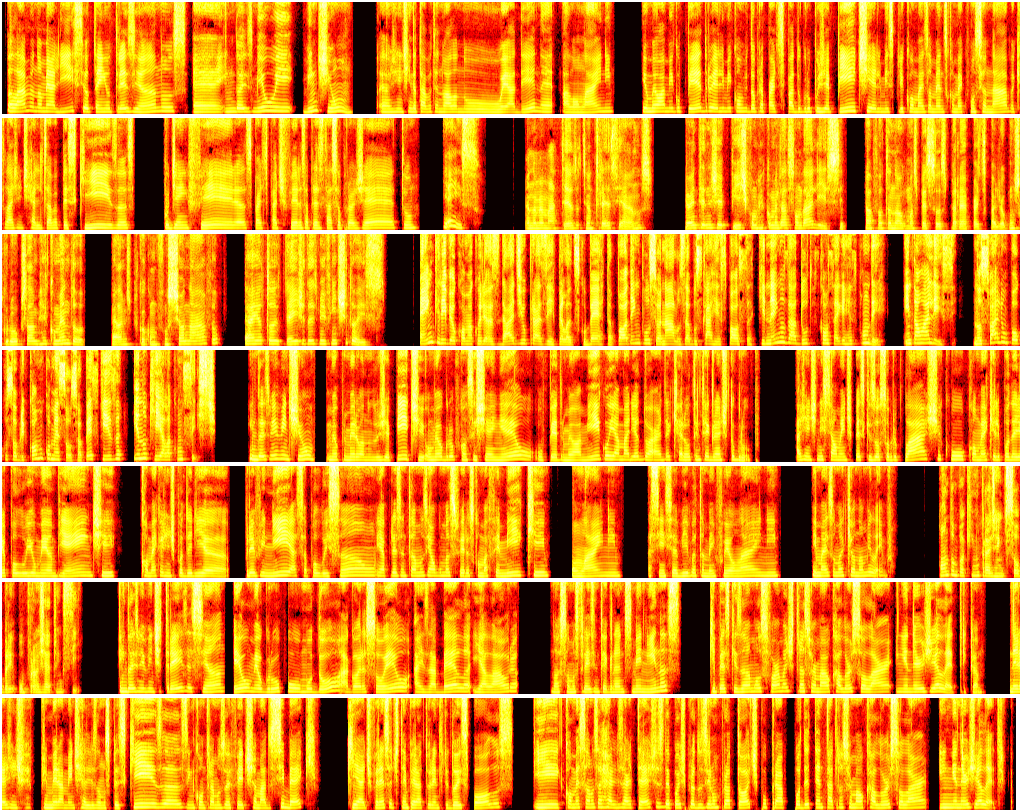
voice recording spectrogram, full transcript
Olá, meu nome é Alice, eu tenho 13 anos. É, em 2021, a gente ainda estava tendo aula no EAD, né, aula online. E o meu amigo Pedro, ele me convidou para participar do grupo GPIT, ele me explicou mais ou menos como é que funcionava, que lá a gente realizava pesquisas, podia ir em feiras, participar de feiras, apresentar seu projeto. E é isso. Meu nome é Matheus, eu tenho 13 anos. Eu entrei no GPIT como recomendação da Alice. Estava faltando algumas pessoas para participar de alguns grupos, ela me recomendou. Ela me explicou como funcionava, e aí eu tô desde 2022. É incrível como a curiosidade e o prazer pela descoberta podem impulsioná-los a buscar respostas que nem os adultos conseguem responder. Então, Alice, nos fale um pouco sobre como começou sua pesquisa e no que ela consiste. Em 2021, meu primeiro ano do GPIT, o meu grupo consistia em eu, o Pedro, meu amigo, e a Maria Eduarda, que era outra integrante do grupo. A gente inicialmente pesquisou sobre o plástico, como é que ele poderia poluir o meio ambiente, como é que a gente poderia prevenir essa poluição e apresentamos em algumas feiras como a FEMIC, online, a Ciência Viva também foi online e mais uma que eu não me lembro. Conta um pouquinho pra gente sobre o projeto em si. Em 2023, esse ano, eu, o meu grupo mudou, agora sou eu, a Isabela e a Laura. Nós somos três integrantes meninas que pesquisamos formas de transformar o calor solar em energia elétrica. Nele a gente primeiramente realizamos pesquisas, encontramos o efeito chamado Seebeck, que é a diferença de temperatura entre dois polos, e começamos a realizar testes depois de produzir um protótipo para poder tentar transformar o calor solar em energia elétrica.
